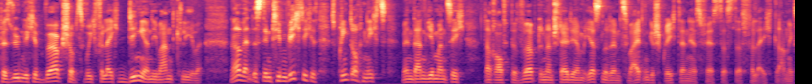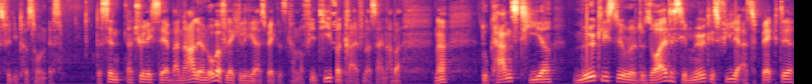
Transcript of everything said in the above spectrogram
persönliche Workshops, wo ich vielleicht Dinge an die Wand klebe. Na, wenn es dem Team wichtig ist, es bringt doch nichts, wenn dann jemand sich darauf bewirbt und dann stellt ihr im ersten oder im zweiten Gespräch dann erst fest, dass das vielleicht gar nichts für die Person ist. Das sind natürlich sehr banale und oberflächliche Aspekte. Es kann noch viel tiefer greifender sein, aber ne, du kannst hier möglichst oder du solltest hier möglichst viele Aspekte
